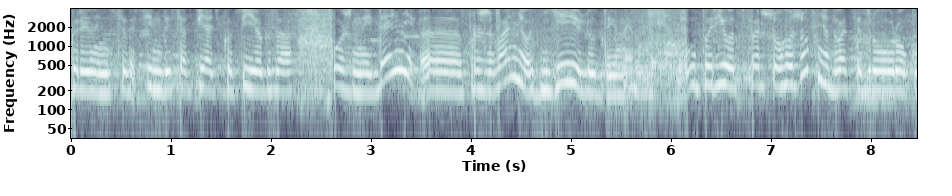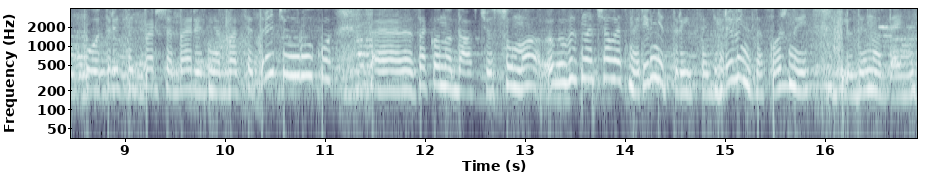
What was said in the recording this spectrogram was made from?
гривень 75 копійок за кожний день е, проживання однієї людини. У період з 1 жовтня 2022 року по 31 березня 2023 року е, законодавчо сума визначалась на рівні 30 гривень за кожний людинодень.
